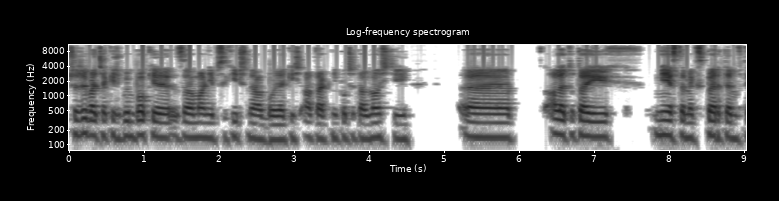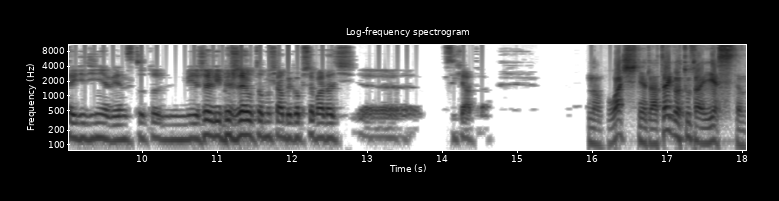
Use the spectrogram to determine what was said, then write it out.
przeżywać jakieś głębokie załamanie psychiczne albo jakiś atak niepoczytalności. E, ale tutaj nie jestem ekspertem w tej dziedzinie, więc to, to jeżeli by żył, to musiałby go przebadać e, psychiatra. No właśnie, dlatego tutaj jestem.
